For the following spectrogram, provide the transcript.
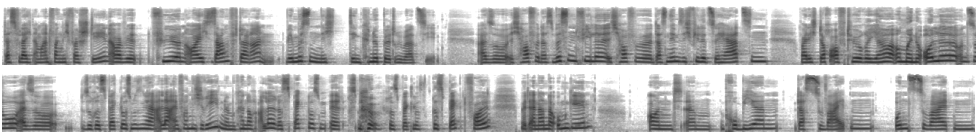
das vielleicht am Anfang nicht verstehen, aber wir führen euch sanft daran. Wir müssen nicht den Knüppel drüber ziehen. Also ich hoffe, das wissen viele. Ich hoffe, das nehmen sich viele zu Herzen, weil ich doch oft höre, ja, oh meine Olle und so. Also so respektlos müssen wir alle einfach nicht reden. Wir können auch alle respektlos, äh, respektlos, respektvoll miteinander umgehen und ähm, probieren, das zu weiten, uns zu weiten,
